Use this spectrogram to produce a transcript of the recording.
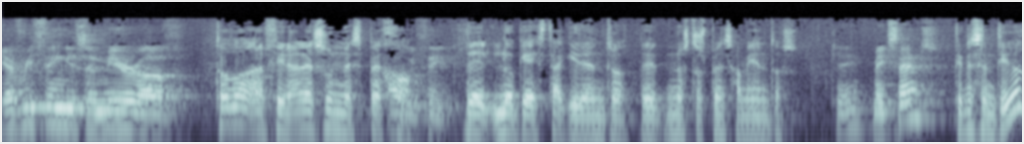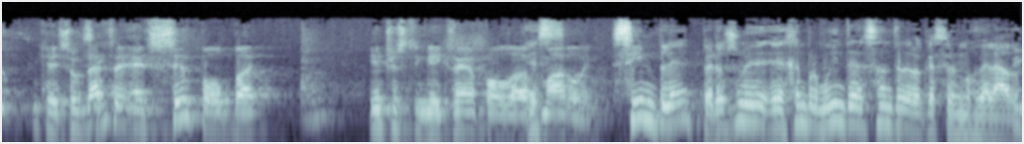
everything is a mirror of. todo al final es un espejo de lo que está aquí dentro, de nuestros pensamientos. Okay, make sense? ¿Tiene sentido? Okay, so that's a, a simple but interesting example of Es modeling. simple, pero es un ejemplo muy interesante de lo que es el modelado. Pe-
